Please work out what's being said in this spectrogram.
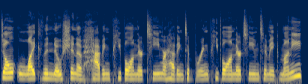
don't like the notion of having people on their team or having to bring people on their team to make money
